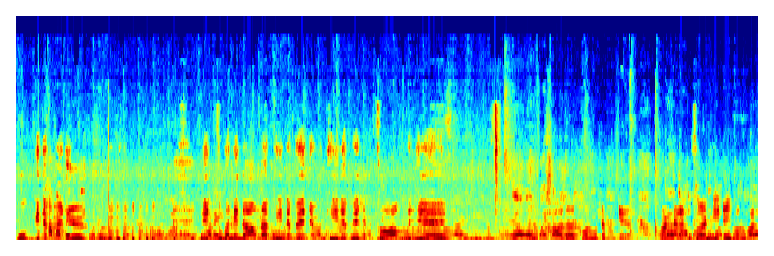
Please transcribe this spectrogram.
খুব খিদে পেয়েছে। একটুখানি দাও না খিদে পেয়েছে আমার খিদে পেয়েছে আমি খাব যে। খাওয়া দাওয়ার পর্বটা মিটে গেল। রান্নাঘাটি করেনি এটাই বড় ভালো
